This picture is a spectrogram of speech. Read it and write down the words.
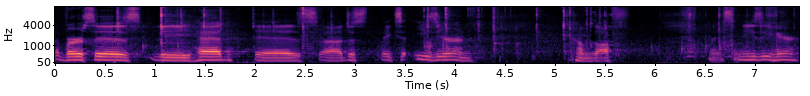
versus the head is uh, just makes it easier and comes off nice and easy here.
